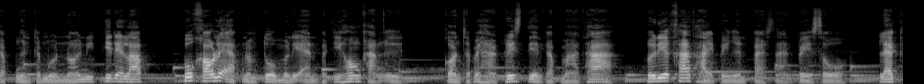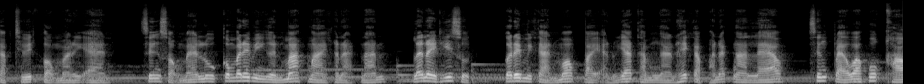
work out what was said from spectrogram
กับเงินจำนวนน้อยนิดที่ได้รับ พวกเขาเลยแอบนำตัวมาริแอนไปที่ห้องขังอื่น ก่อนจะไปหาคริสเตียนกับมาธาเพื่อเรียกค่าไถ่เป็นเงิน8 0 0 0 0 0เปโซแลกกับชีวิตของมาริแอน ซึ่งสองแม่ลูกก็ไม่ได้มีเงินมากมายขนาดนั้น และในที่สุดก็ได้มีการมอบใบอนุญาตทำงานให้กับพนักงานแล้ว ซึ่งแปลว่าพวกเขา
